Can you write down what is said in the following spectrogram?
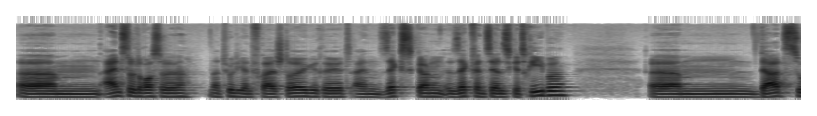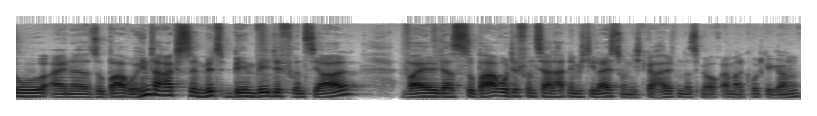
Ähm, Einzeldrossel, natürlich ein freies Steuergerät, ein Sechsgang sequenzielles Getriebe. Ähm, dazu eine Subaru Hinterachse mit BMW Differential, weil das Subaru Differential hat nämlich die Leistung nicht gehalten, das ist mir auch einmal kaputt gegangen.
